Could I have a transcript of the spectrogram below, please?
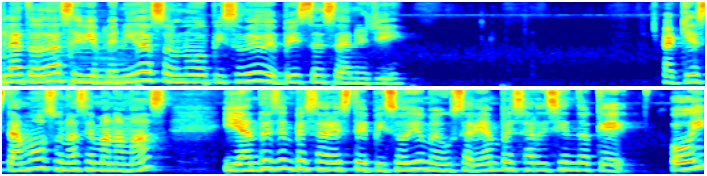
Hola a todas y bienvenidas a un nuevo episodio de Business Energy. Aquí estamos una semana más y antes de empezar este episodio me gustaría empezar diciendo que hoy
